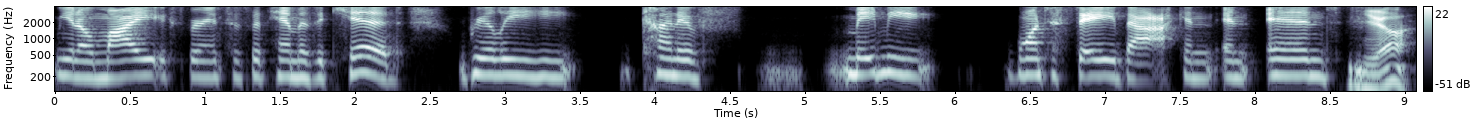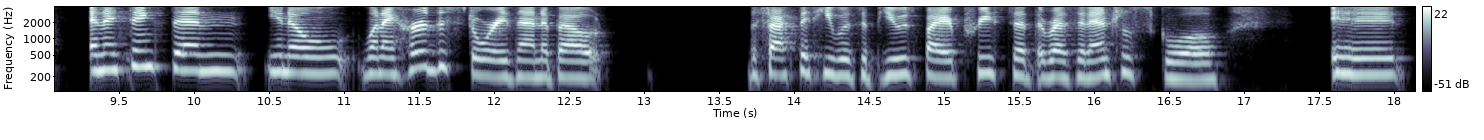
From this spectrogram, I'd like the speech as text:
you know my experiences with him as a kid really kind of made me want to stay back and and and yeah. And i think then you know when i heard the story then about the fact that he was abused by a priest at the residential school it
